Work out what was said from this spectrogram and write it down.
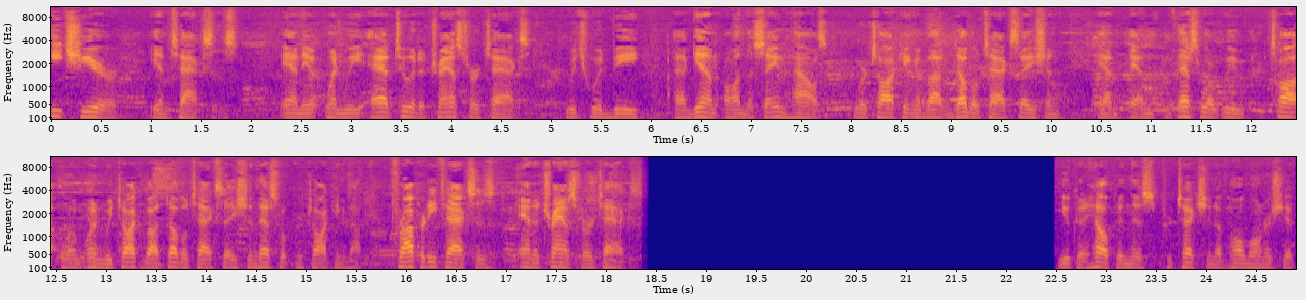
each year in taxes. And it, when we add to it a transfer tax, which would be again on the same house, we're talking about double taxation. And, and that's what we talk when we talk about double taxation. That's what we're talking about: property taxes and a transfer tax. You could help in this protection of home ownership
